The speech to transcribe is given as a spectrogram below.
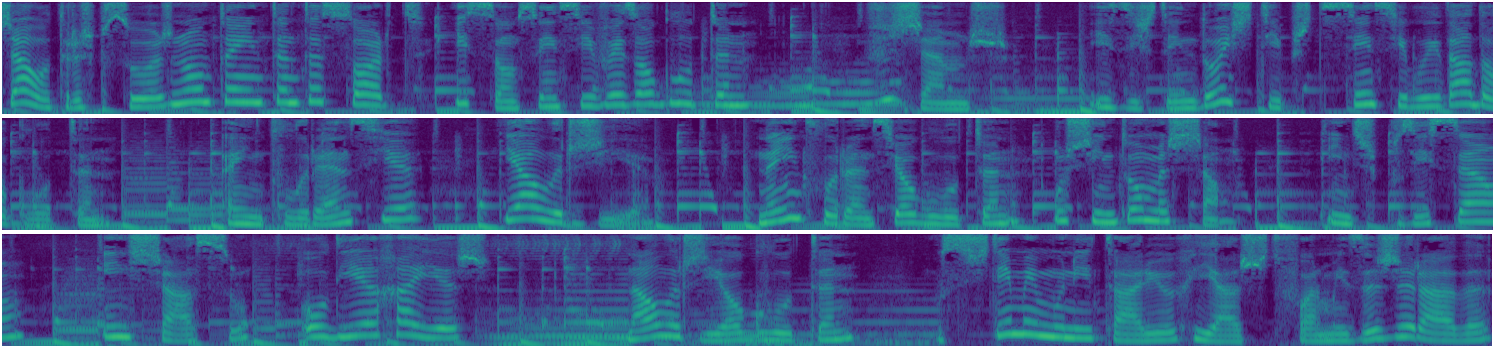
Já outras pessoas não têm tanta sorte e são sensíveis ao glúten. Vejamos. Existem dois tipos de sensibilidade ao glúten: a intolerância e a alergia. Na intolerância ao glúten, os sintomas são indisposição, inchaço ou diarreias. Na alergia ao glúten, o sistema imunitário reage de forma exagerada,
